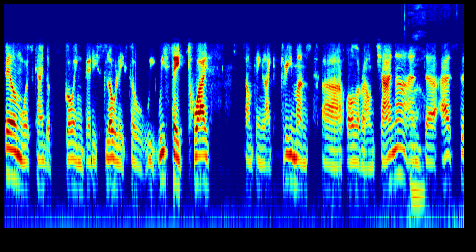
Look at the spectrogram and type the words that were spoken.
film was kind of going very slowly. So we, we stayed twice something like three months uh, all around China. And wow. uh, as the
